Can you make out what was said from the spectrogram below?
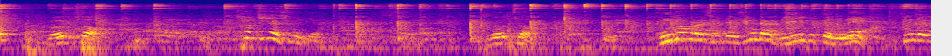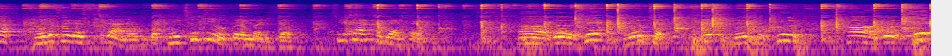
셋, 그렇죠. 천천히 하시면 돼요. 그렇죠. 공격을 하시기 때문에 상대가 밀리기 때문에 상대가 공격하기가 쉽지가 않아요. 그러니까 공이 천천히 올 거란 말이죠. 침착하게 하셔야 돼요. 하나, 둘, 셋, 그렇죠. 셋, 그렇죠. 둘, 하나, 둘, 셋,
